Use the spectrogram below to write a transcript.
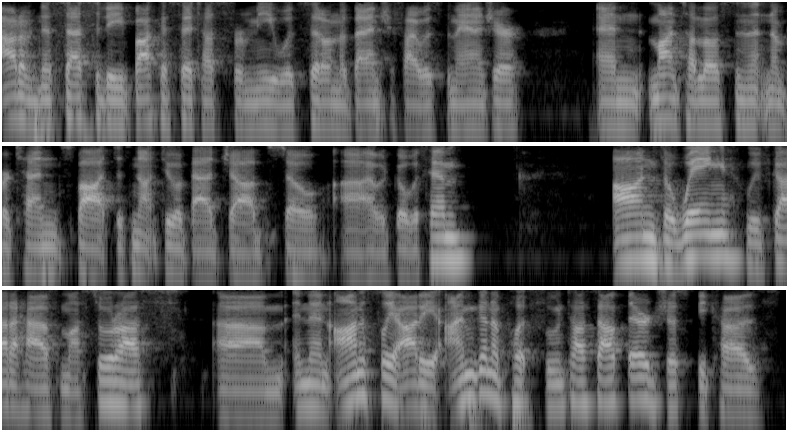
out of necessity, Bakasetas for me would sit on the bench if I was the manager. And Mantalos in that number 10 spot does not do a bad job. So uh, I would go with him. On the wing, we've got to have Masouras. Um, and then honestly, Adi, I'm gonna put Fountas out there just because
